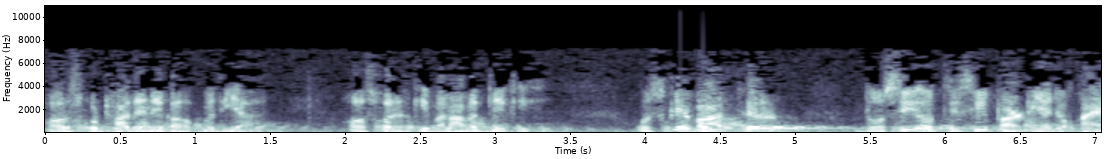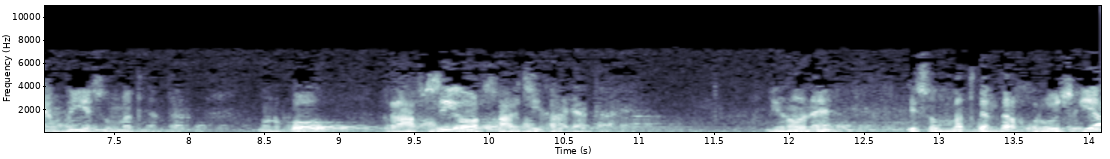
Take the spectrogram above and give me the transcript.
اور اس کو اٹھا دینے کا حکم دیا اور اس پر ان کی ملامت بھی کی۔ اس کے بعد پھر دوسری اور تیسری پارٹیاں جو قائم ہوئی اس امت کے اندر، ان کو رافضی اور خارجی کہا جاتا ہے۔ جنہوں نے اس امت کے اندر خروج کیا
